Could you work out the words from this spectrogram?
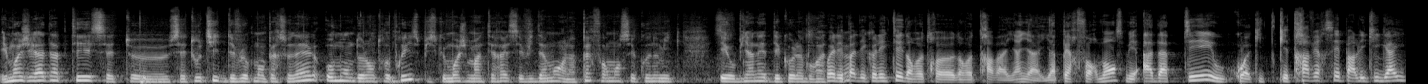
Et moi, j'ai adapté cette, euh, cet outil de développement personnel au monde de l'entreprise, puisque moi, je m'intéresse évidemment à la performance économique et au bien-être des collaborateurs. Il n'est pas déconnecté dans votre, dans votre travail. hein. Il, y a, il y a performance, mais adapté ou quoi, qui, qui est traversé par l'ikigai?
